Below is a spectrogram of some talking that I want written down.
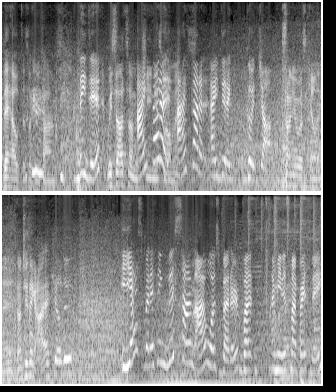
They helped us a few times. they did. We saw some I genius thought I, moments. I thought I did a good job. Sonia was killing it. Don't you think I killed it? Yes, but I think this time I was better. But I mean, it's my birthday.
